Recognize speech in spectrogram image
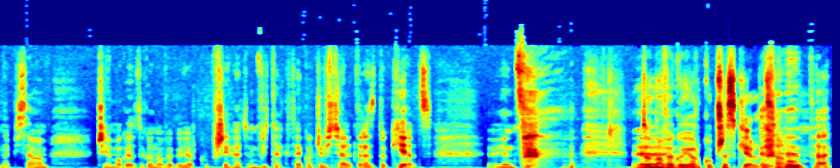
napisałam, czy ja mogę do tego Nowego Jorku przyjechać. On mówi, tak, tak, oczywiście, ale teraz do Kielc. Więc... Do Nowego Jorku przez Kielce. tak.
